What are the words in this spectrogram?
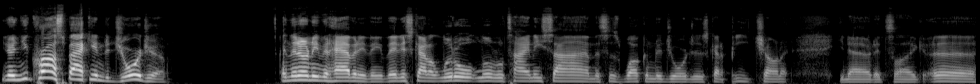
You know, and you cross back into Georgia, and they don't even have anything. They just got a little little tiny sign that says "Welcome to Georgia." It's got a peach on it, you know. And it's like, uh,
